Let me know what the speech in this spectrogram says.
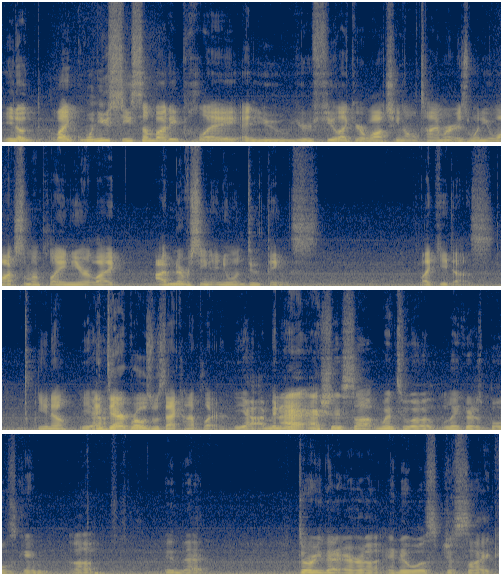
you know, like when you see somebody play and you you feel like you're watching an all timer is when you watch someone play and you're like, I've never seen anyone do things like he does. You know? Yeah. And Derrick Rose was that kind of player. Yeah, I mean, I actually saw went to a Lakers Bulls game uh, in that during that era, and it was just like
